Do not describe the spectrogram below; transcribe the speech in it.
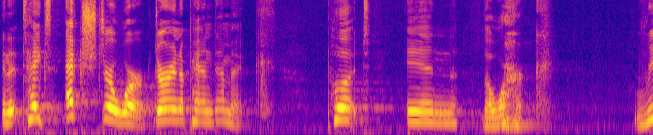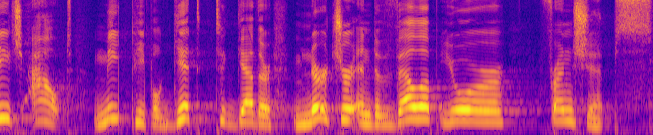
And it takes extra work during a pandemic. Put in the work. Reach out, meet people, get together, nurture and develop your friendships.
